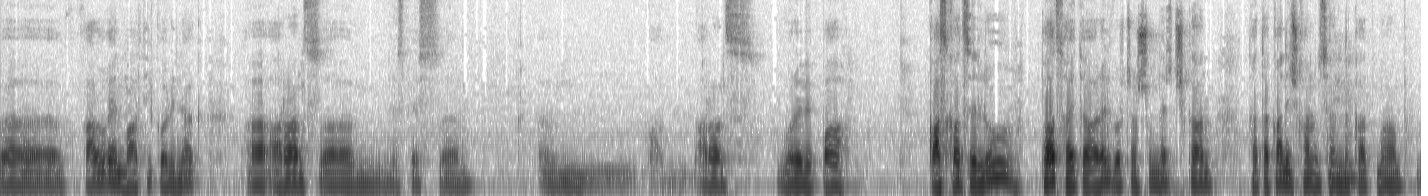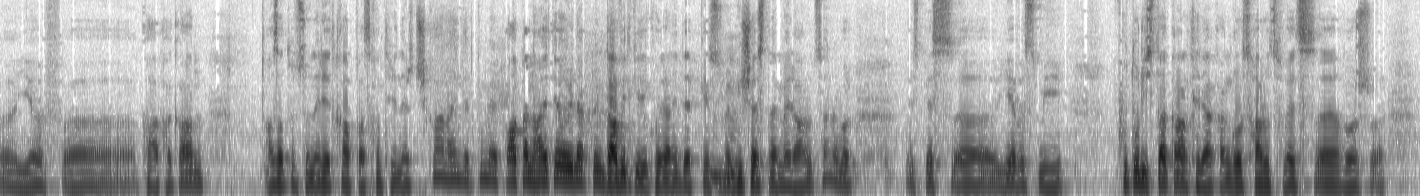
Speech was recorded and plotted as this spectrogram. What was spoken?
կարող են մարդիկ օրինակ առանց այսպես առանց որևէ պահ կասկածելու բաց հայտարարել, որ ճնշումներ չկան դատական իշխանության նկատմամբ եւ քաղաքական ազատությունների հետ կապված խնդիրներ չկան, այն դեպքում է ակնհայտ է օրինակ նույն Դավիթ Գրիգորյանի դեպքից ուզում եմ հիշեցնել մեր հանրությանը, որ այսպես եւս մի ֆուտուրիստական քրեական գործ հարուցվեց, որ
